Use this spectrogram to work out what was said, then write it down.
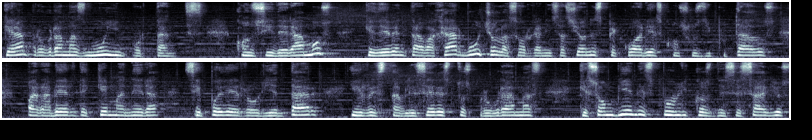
que eran programas muy importantes. Consideramos que deben trabajar mucho las organizaciones pecuarias con sus diputados para ver de qué manera se puede reorientar y restablecer estos programas que son bienes públicos necesarios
